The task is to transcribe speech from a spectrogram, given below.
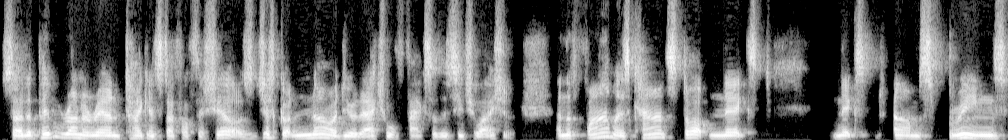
So the people running around taking stuff off the shelves just got no idea of the actual facts of the situation. And the farmers can't stop next next um, spring's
